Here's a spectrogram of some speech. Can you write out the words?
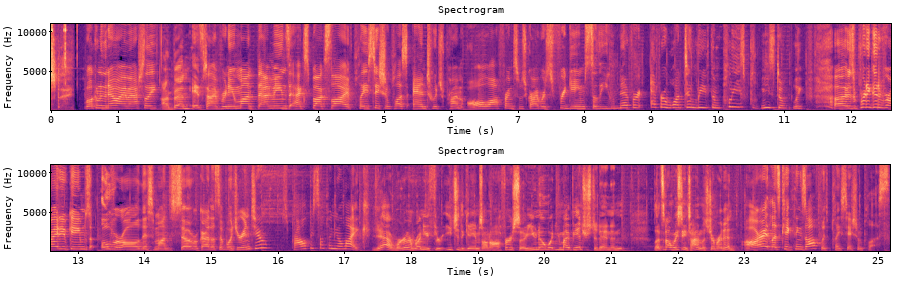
estate. Welcome to the Know. I'm Ashley. I'm Ben. It's time for a new month. That means Xbox Live, PlayStation Plus, and Twitch Prime all offering subscribers free games so that you never ever want to leave them. Please, please don't leave. Uh, there's a pretty good variety of games overall this month, so regardless of what you're into, it's probably something you'll like. Yeah, we're gonna run you through each of the games on offer so you know what you might be interested in. And let's not waste any time, let's jump right in. All right, let's kick things off with PlayStation Plus.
